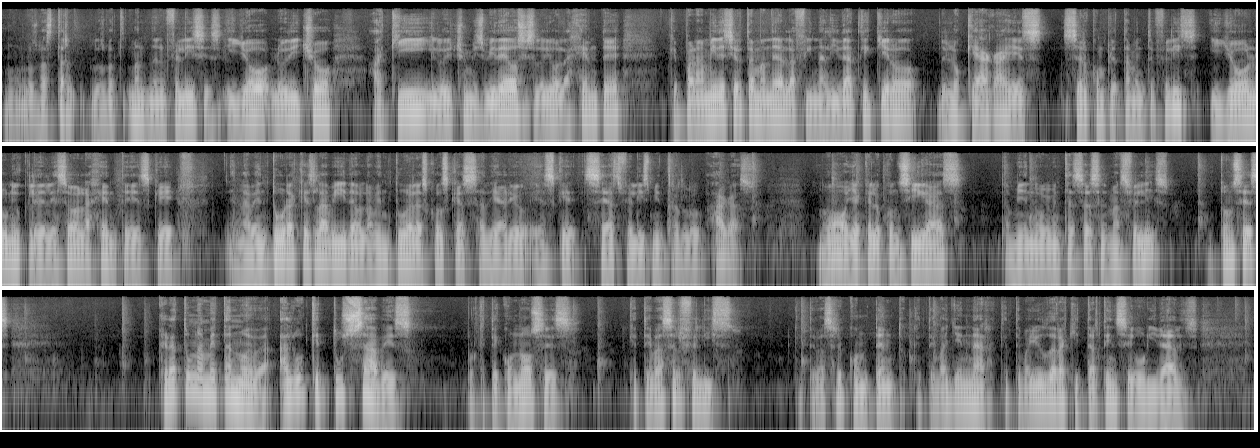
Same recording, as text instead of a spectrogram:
los, va a estar, los va a mantener felices. Y yo lo he dicho aquí y lo he dicho en mis videos y se lo digo a la gente, que para mí de cierta manera la finalidad que quiero de lo que haga es ser completamente feliz. Y yo lo único que le deseo a la gente es que en la aventura que es la vida o la aventura de las cosas que haces a diario es que seas feliz mientras lo hagas, ¿no? Ya que lo consigas, también obviamente seas el más feliz. Entonces, créate una meta nueva, algo que tú sabes, porque te conoces, que te va a hacer feliz, que te va a hacer contento, que te va a llenar, que te va a ayudar a quitarte inseguridades,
